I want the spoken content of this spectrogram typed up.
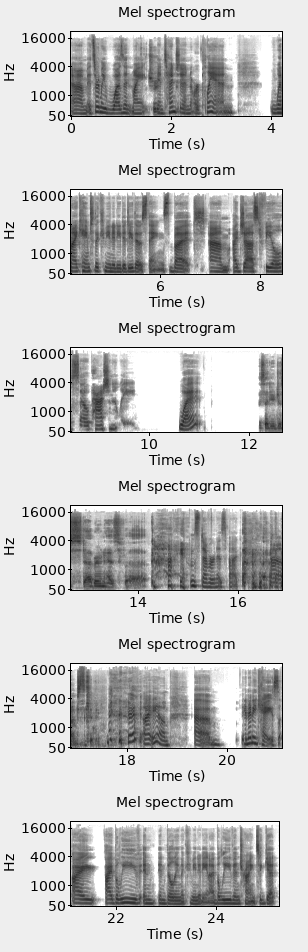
um, it certainly wasn't my intention or plan when i came to the community to do those things but um, i just feel so passionately what I said you're just stubborn as fuck. I am stubborn as fuck. Um, I'm just kidding. I am. Um, in any case, I I believe in in building the community, and I believe in trying to get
